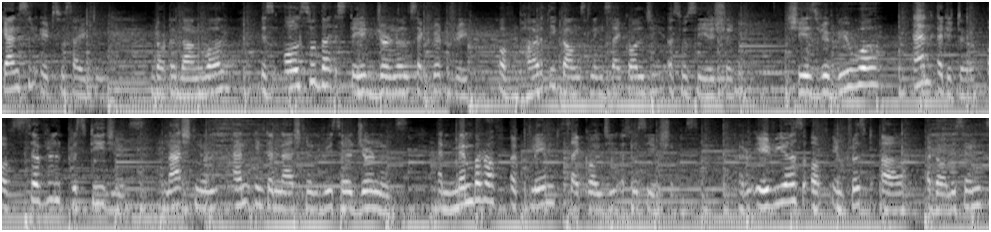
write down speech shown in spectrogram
Cancer Aid Society. Dr. Dangwal is also the State Journal Secretary of Bharati Counseling Psychology Association. She is reviewer and editor of several prestigious national and international research journals and member of acclaimed psychology associations. Her areas of interest are adolescents,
